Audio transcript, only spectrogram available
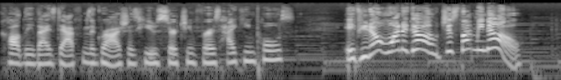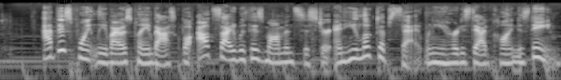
Called Levi's dad from the garage as he was searching for his hiking poles. If you don't want to go, just let me know. At this point, Levi was playing basketball outside with his mom and sister, and he looked upset when he heard his dad calling his name.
